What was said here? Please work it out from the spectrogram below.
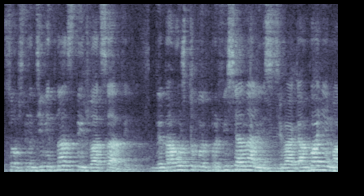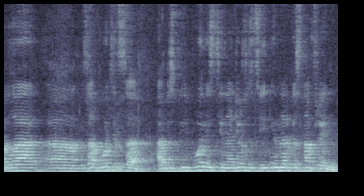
собственно, 19 и 20 для того, чтобы профессиональная сетевая компания могла э, заботиться о бесперебойности и надежности энергоснабжения.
